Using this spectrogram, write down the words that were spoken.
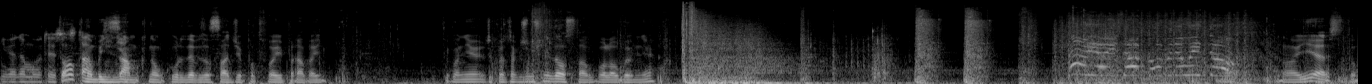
Nie wiadomo, to jest To okno ostatni, byś nie? zamknął, kurde, w zasadzie po twojej prawej. Tylko nie, tylko tak, żebyś nie dostał, wolałbym, nie? No i jest tu.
